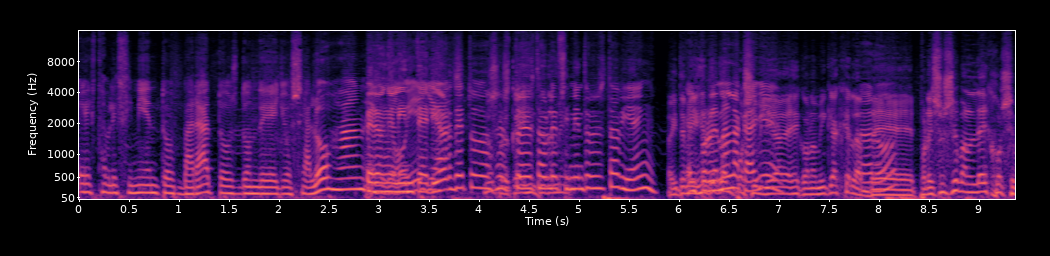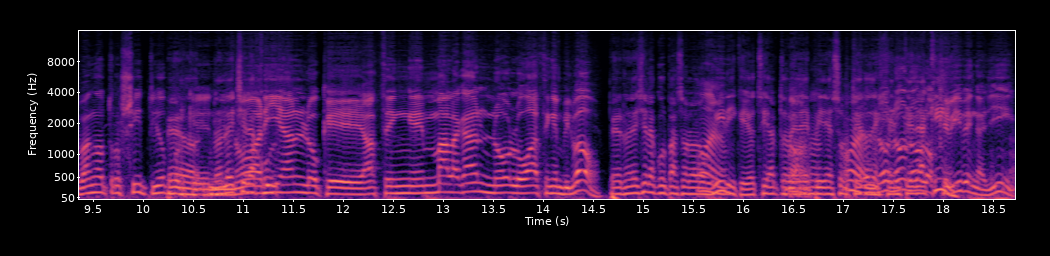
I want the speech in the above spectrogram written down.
establecimientos baratos donde ellos se alojan. Pero en el interior ellas. de todos No, estos establecimientos está bien. Hay El también problema en gente la con calle. posibilidades económicas que las Claro. ve. Por eso se van lejos, se van a otro sitio Pero porque no no, le cul- harían lo que hacen en Málaga, no lo hacen en Bilbao. Pero no le eche la culpa solo a los Bueno. guiris, que yo estoy harto de No. despedir solteros de no, gente no, no, de los que viven allí.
